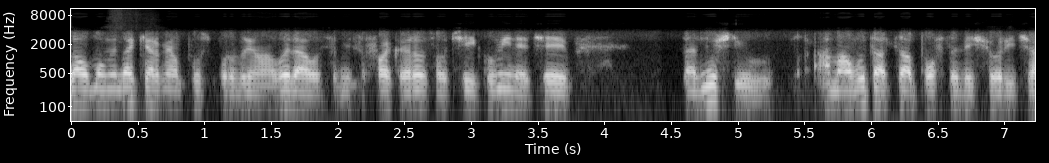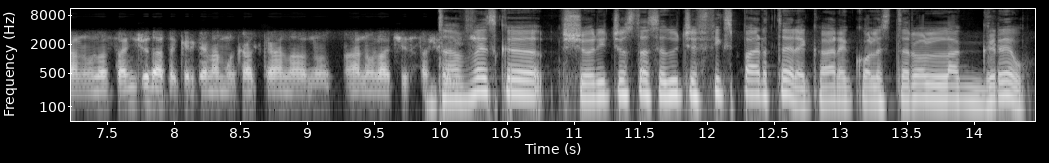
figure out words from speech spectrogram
la un moment dat chiar mi-am pus problema. Bă, da, o să mi se facă rău sau ce cu mine, ce... Dar nu știu, am avut atâta poftă de șorici anul ăsta. Niciodată cred că n-am mâncat ca anul, anul acesta Dar șorici. vezi că șoriciul ăsta se duce fix pe artere, că are colesterol la greu.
